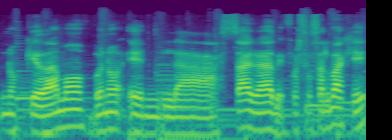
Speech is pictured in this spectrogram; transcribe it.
nos quedamos, bueno, en la saga de Fuerza Salvaje,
